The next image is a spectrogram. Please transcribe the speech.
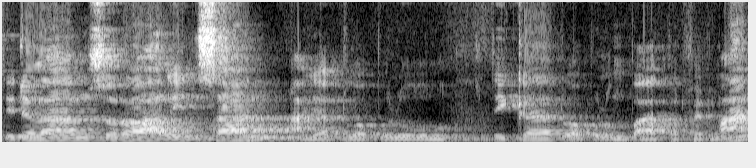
di dalam surah Al-Insan ayat 23 24 berfirman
